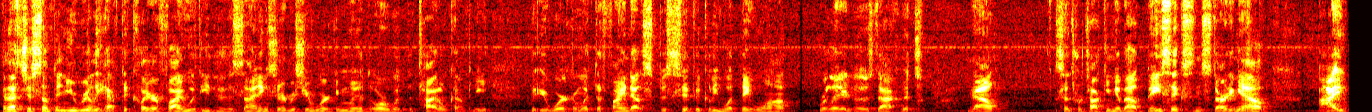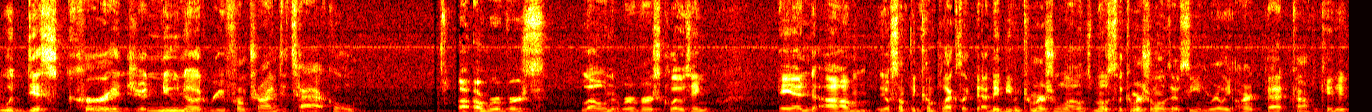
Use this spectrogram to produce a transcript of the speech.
And that's just something you really have to clarify with either the signing service you're working with or with the title company that you're working with to find out specifically what they want related to those documents. Now, since we're talking about basics and starting out, I would discourage a new notary from trying to tackle a, a reverse loan, a reverse closing, and um, you know something complex like that. Maybe even commercial loans. Most of the commercial loans I've seen really aren't that complicated.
